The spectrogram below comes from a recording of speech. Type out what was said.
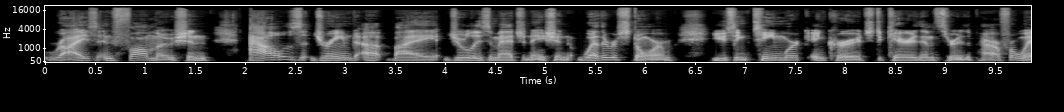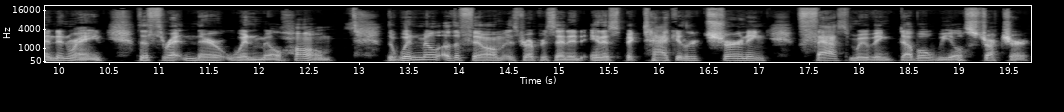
rise and fall motion. Owls dreamed up by Julie's imagination weather a storm using teamwork and courage to carry them through the powerful wind and rain that threatened their windmill home. The windmill of the film is represented in a spectacular, churning, fast moving double wheel structure.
